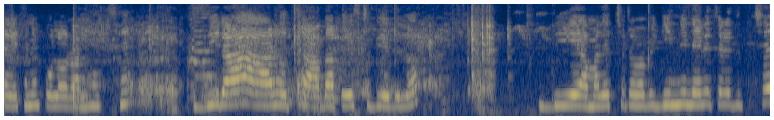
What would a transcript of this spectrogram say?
আর এখানে পোলাও রান্না হচ্ছে। জিরা আর হচ্ছে আদা পেস্ট দিয়ে দিল। দিয়ে আমাদের ছোটভাবে গিন্নি নেড়ে চেড়ে দিচ্ছে।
